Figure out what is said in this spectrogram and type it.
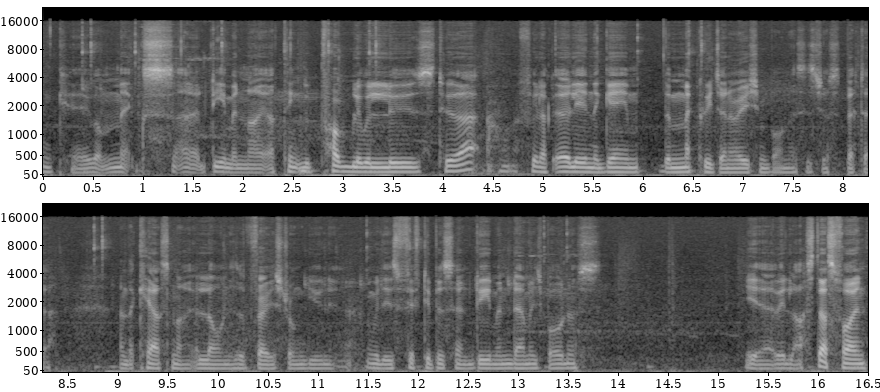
Okay, we've got Mechs and a Demon Knight. I think we probably will lose to that. I feel like early in the game the mech regeneration bonus is just better. And the Chaos Knight alone is a very strong unit with his 50% demon damage bonus. Yeah, we lost. That's fine.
